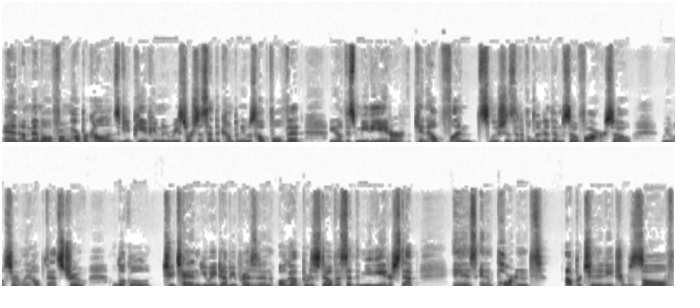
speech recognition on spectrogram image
And a memo from HarperCollins VP of Human Resources said the company was hopeful that, you know, this mediator can help find solutions that have eluded them so far. So we will certainly hope that's true. Local 210 UAW president Olga Brudastova said the mediator step is an important opportunity to resolve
